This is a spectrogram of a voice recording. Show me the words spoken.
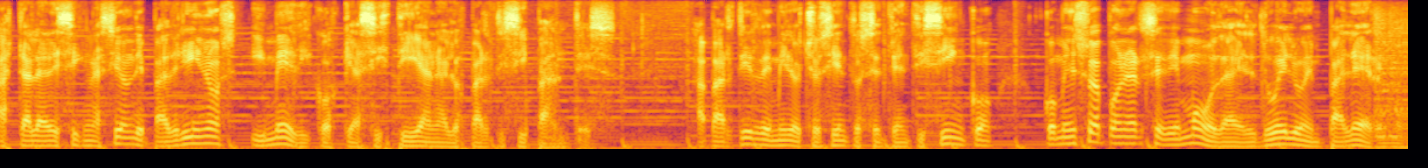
hasta la designación de padrinos y médicos que asistían a los participantes. A partir de 1875 comenzó a ponerse de moda el duelo en Palermo,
